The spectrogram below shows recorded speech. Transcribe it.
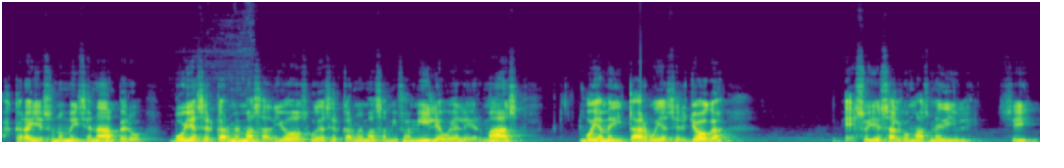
Ah, caray, eso no me dice nada, pero voy a acercarme más a Dios, voy a acercarme más a mi familia, voy a leer más, voy a meditar, voy a hacer yoga, eso ya es algo más medible, ¿sí?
